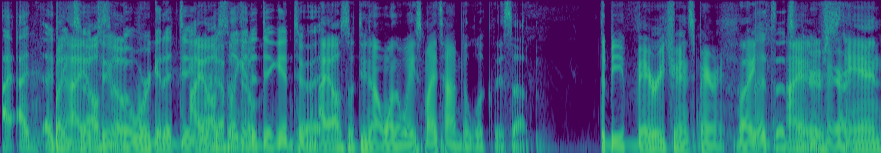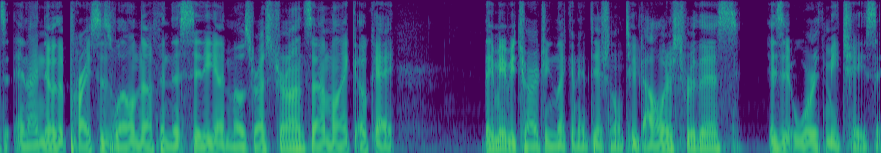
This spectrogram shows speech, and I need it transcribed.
I, I, I think I so too. But we're gonna dig. I We're definitely gonna dig into it. I also do not want to waste my time to look this up. To be very transparent, like That's- that's I very fair. understand and I know the prices well enough in the city at most restaurants. I'm like, okay, they may be charging like an additional two dollars for this. Is it worth me chasing?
